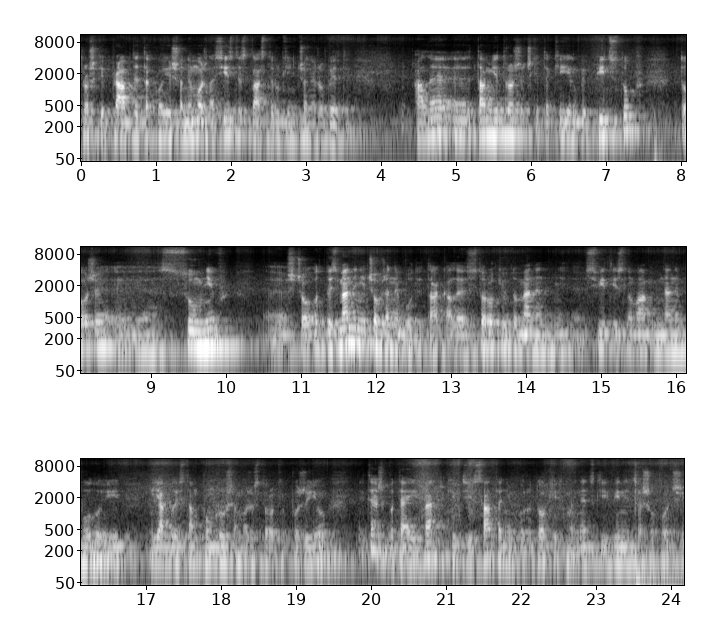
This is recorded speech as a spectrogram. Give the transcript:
трошки правди такої, що не можна сісти, скласти руки, нічого не робити. Але там є трошечки такий якби підступ, теж сумнів, що от без мене нічого вже не буде, так? але 100 років до мене світ існував і мене не було, і я колись там помру, ще може 100 років пожию. І теж буде і Петриківці, і Сатанів, Городок, і Хмельницький, і Вінниця, що хоче,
